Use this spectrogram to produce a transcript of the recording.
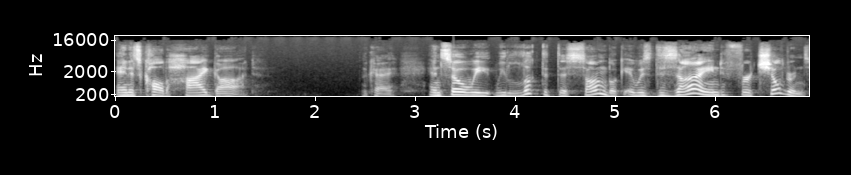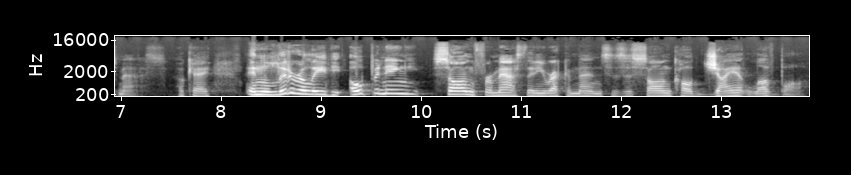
And it's called Hi God. Okay. And so we, we looked at this songbook. It was designed for children's mass. Okay. And literally, the opening song for mass that he recommends is a song called Giant Love Ball.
